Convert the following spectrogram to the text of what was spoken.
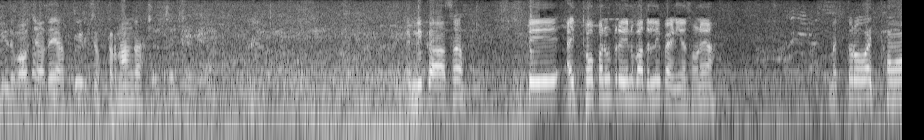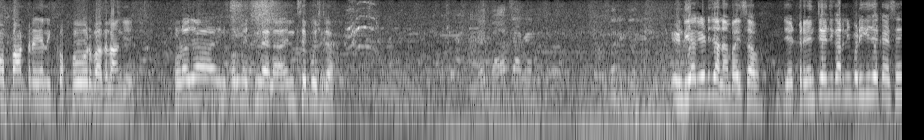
ਭੀੜ ਬਹੁਤ ਜ਼ਿਆਦਾ ਆ। ਭੀੜ ਚ ਉਤਰਨਾਗਾ ਨਿਕਾਸ ਤੇ ਇੱਥੋਂ ਆਪਾਂ ਨੂੰ ਟ੍ਰੇਨ ਬਦਲਣੀ ਪੈਣੀ ਆ ਸੋਹਣਿਆ ਮਿੱਤਰੋ ਇੱਥੋਂ ਆਪਾਂ ਟ੍ਰੇਨ ਇੱਕ ਹੋਰ ਬਦਲਾਂਗੇ ਥੋੜਾ ਜਿਹਾ ਇਨਫੋਰਮੇਸ਼ਨ ਲੈ ਲੈ ਇਨਸੇ ਪੁੱਛ ਲਿਆ नहीं बाहर जाके हम तो उधर ही देखेंगे इंडिया गेट जाना भाई साहब ये ट्रेन चेंज करनी पड़ेगी जे कैसे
